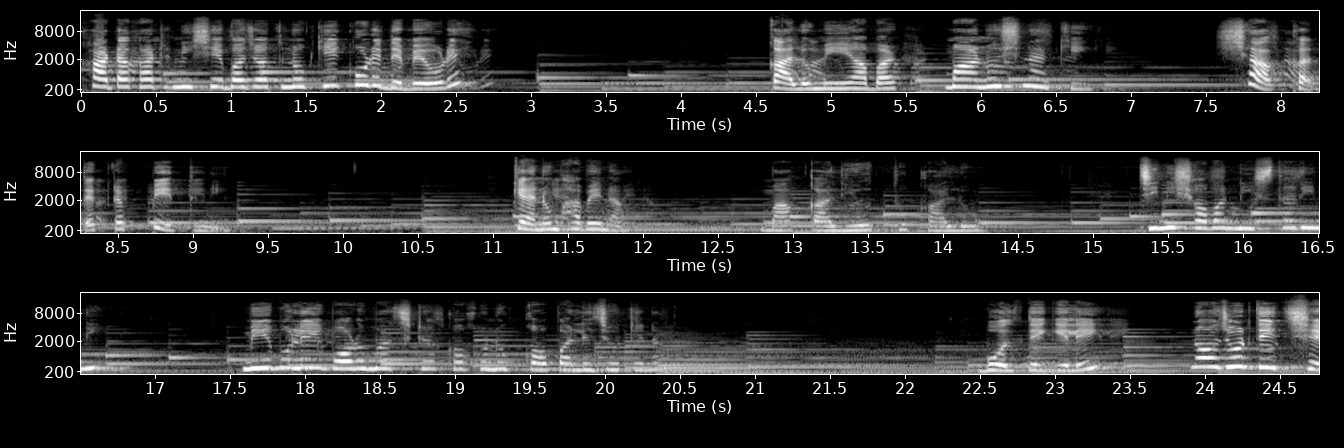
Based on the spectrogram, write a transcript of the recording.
খাটাখাটনি সেবা যত্ন কে করে দেবে ওরে? কালো মেয়ে আবার মানুষ নাকি? সাক্ষাৎ একটা পেতনি। কেন ভাবে না? মা কালিও তো কালো। যিনি সবার নিস্তারিণী, মেয়ে বলেই বড় মাছটা কখনো কপালে জোটে না। বলতে গেলেই নজর দিচ্ছে,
